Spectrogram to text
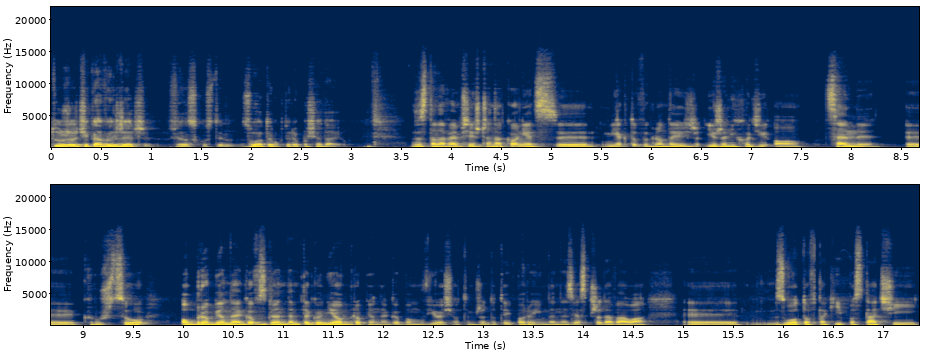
dużo ciekawych rzeczy w związku z tym złotem, które posiadają. Zastanawiam się jeszcze na koniec, y, jak to wygląda, jeż- jeżeli chodzi o ceny y, kruszcu obrobionego względem tego nieobrobionego, bo mówiłeś o tym, że do tej pory Indonezja sprzedawała y, złoto w takiej postaci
